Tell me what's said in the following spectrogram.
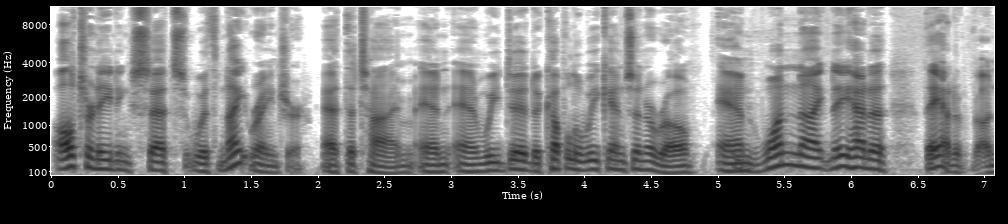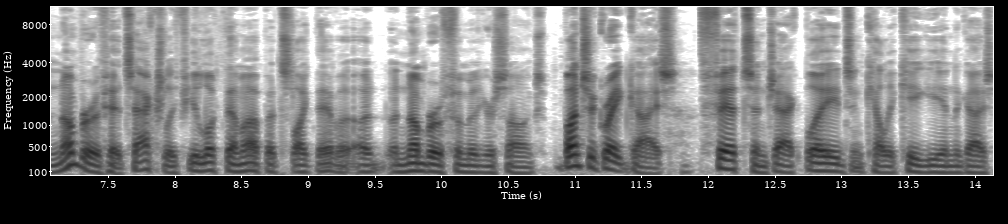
alternating sets with Night Ranger at the time, and and we did a couple of weekends in a row. And one night they had a they had a, a number of hits actually. If you look them up, it's like they have a, a, number of familiar songs. Bunch of great guys, Fitz and Jack Blades and Kelly Keagy and the guys.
